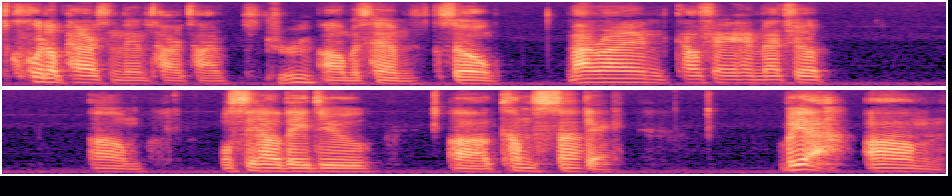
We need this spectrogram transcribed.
Cordarrelle Patterson the entire time. True. Um, with him. So Matt Ryan, Kyle Shanahan matchup. Um, we'll see how they do. Uh, come Sunday. But yeah, um,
